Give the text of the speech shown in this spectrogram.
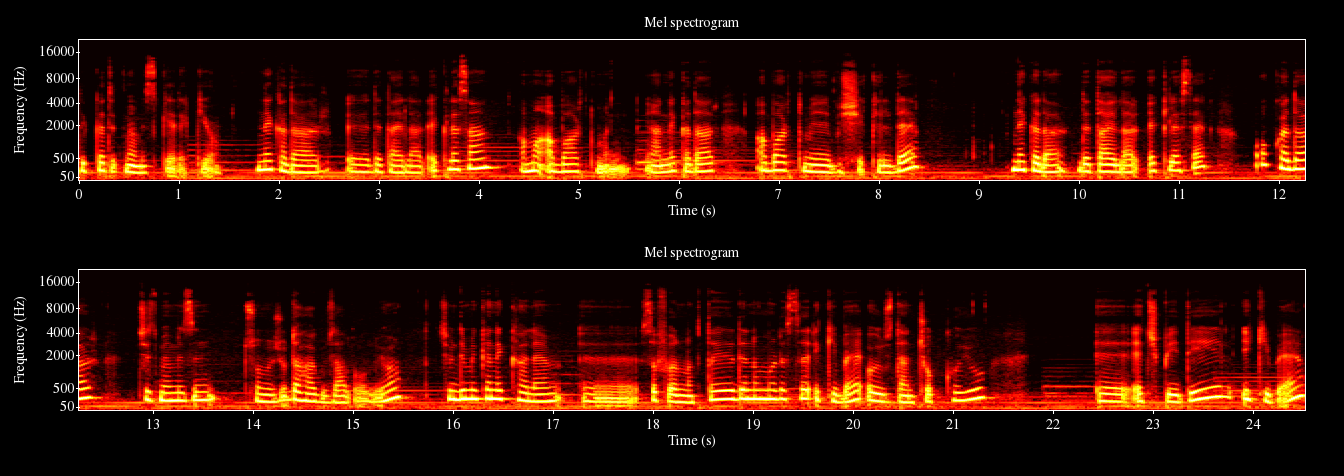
dikkat etmemiz gerekiyor. Ne kadar e, detaylar eklesen ama abartmayın. Yani ne kadar abartmaya bir şekilde ne kadar detaylar eklesek o kadar çizmemizin sonucu daha güzel oluyor. Şimdi mekanik kalem e, 0.7 numarası 2B o yüzden çok koyu. E, HB değil 2B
